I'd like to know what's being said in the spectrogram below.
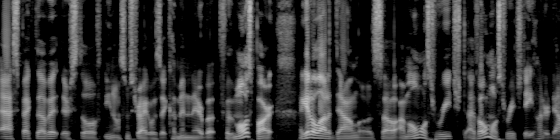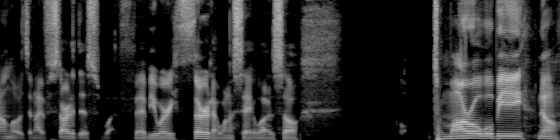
aspect of it. There's still you know some stragglers that come in there, but for the most part, I get a lot of downloads. So I'm almost reached. I've almost reached 800 downloads, and I've started this what February 3rd, I want to say it was. So tomorrow will be no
